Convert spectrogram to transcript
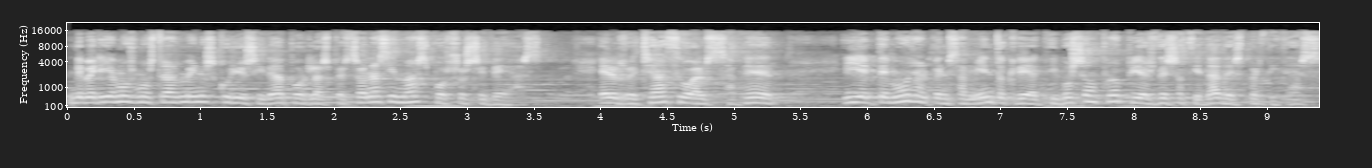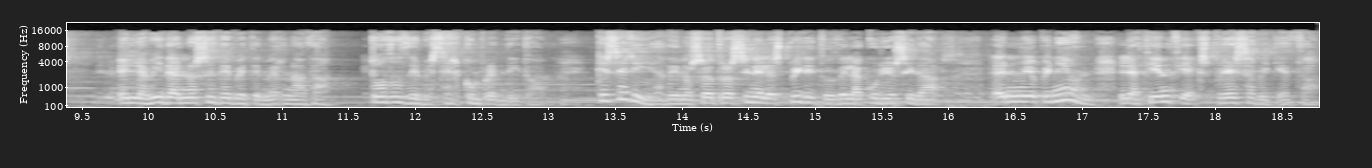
Deberíamos mostrar menos curiosidad por las personas y más por sus ideas. El rechazo al saber y el temor al pensamiento creativo son propios de sociedades perdidas. En la vida no se debe temer nada, todo debe ser comprendido. ¿Qué sería de nosotros sin el espíritu de la curiosidad? En mi opinión, la ciencia expresa belleza.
